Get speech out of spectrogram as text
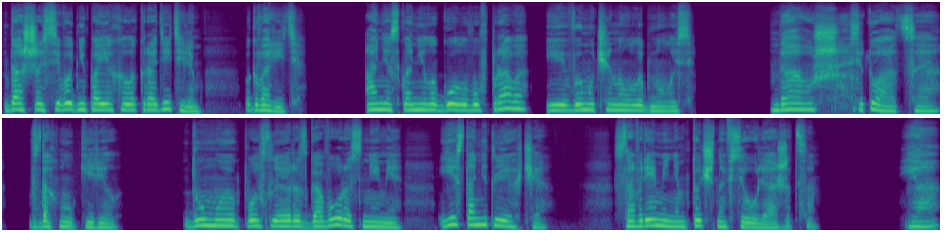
Даша сегодня поехала к родителям поговорить. Аня склонила голову вправо и вымученно улыбнулась. «Да уж, ситуация», — вздохнул Кирилл. «Думаю, после разговора с ними ей станет легче. Со временем точно все уляжется». «Я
